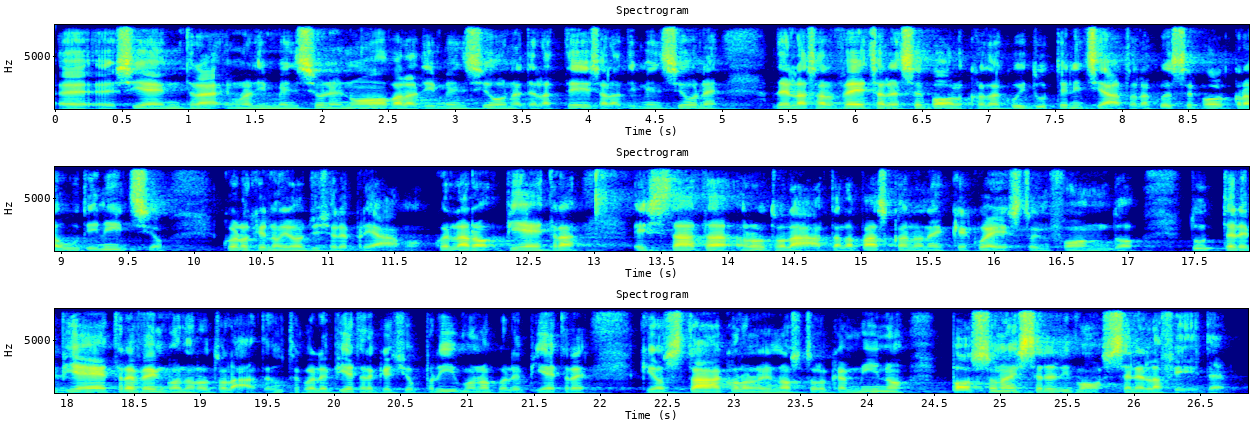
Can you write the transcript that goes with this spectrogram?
eh, si entra in una dimensione nuova, la dimensione dell'attesa, la dimensione della salvezza del sepolcro da cui tutto è iniziato, da quel sepolcro ha avuto inizio quello che noi oggi celebriamo. Quella pietra è stata rotolata, la Pasqua non è che questo in fondo, tutte le pietre vengono rotolate, tutte quelle pietre che ci opprimono, quelle pietre che ostacolano il nostro cammino, possono essere rimosse nella fede.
